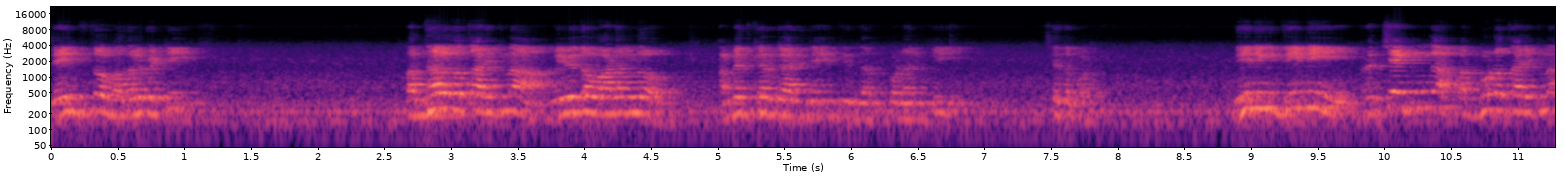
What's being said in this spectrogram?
జయంతితో మొదలుపెట్టి పద్నాలుగో తారీఖున వివిధ వాడల్లో అంబేద్కర్ గారి జయంతి జరుపుకోవడానికి సిద్ధపడు దీనికి దీన్ని ప్రత్యేకంగా పదమూడో తారీఖున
